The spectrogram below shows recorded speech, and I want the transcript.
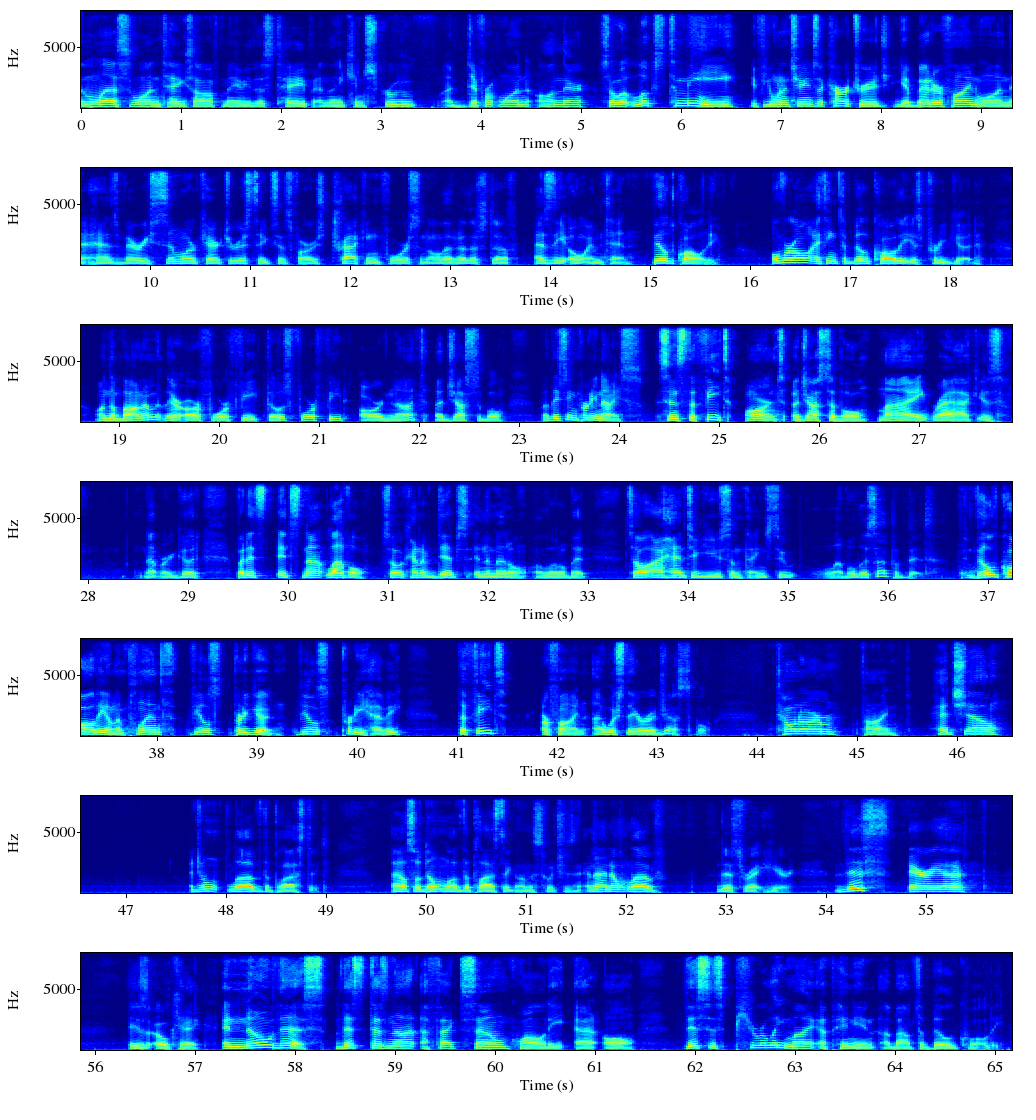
unless one takes off maybe this tape and they can screw a different one on there. So it looks to me, if you want to change the cartridge, you better find one that has very similar characteristics as far as tracking force and all that other stuff as the OM10. Build quality. Overall, I think the build quality is pretty good. On the bottom, there are four feet. Those four feet are not adjustable, but they seem pretty nice. Since the feet aren't adjustable, my rack is not very good, but it's it's not level, so it kind of dips in the middle a little bit. So I had to use some things to level this up a bit. Build quality on the plinth feels pretty good. Feels pretty heavy. The feet are fine. I wish they were adjustable. Tone arm, fine. Head shell, I don't love the plastic. I also don't love the plastic on the switches. And I don't love this right here. This area is okay. And know this, this does not affect sound quality at all. This is purely my opinion about the build quality.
